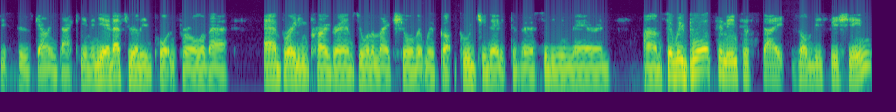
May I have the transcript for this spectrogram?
sisters going back in. And yeah, that's really important for all of our our breeding programs. We want to make sure that we've got good genetic diversity in there. And um, so we brought some interstate zombie fish in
